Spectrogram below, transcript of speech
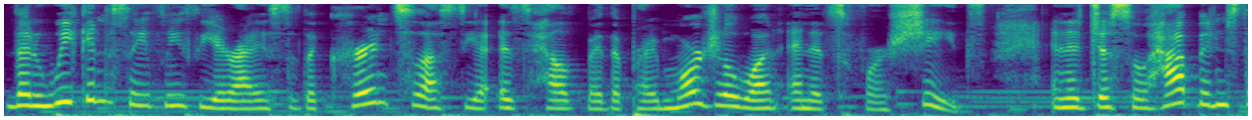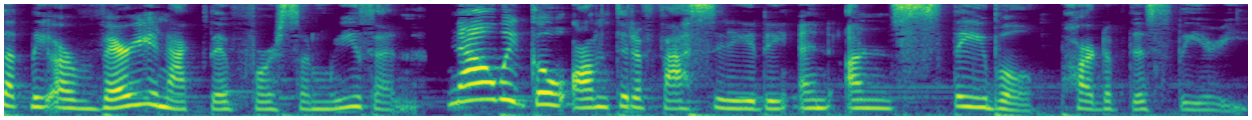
then we can safely theorize that the current Celestia is held by the primordial one and its four shades, and it just so happens that they are very inactive for some reason. Now we go on to the fascinating and unstable part of this theory.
